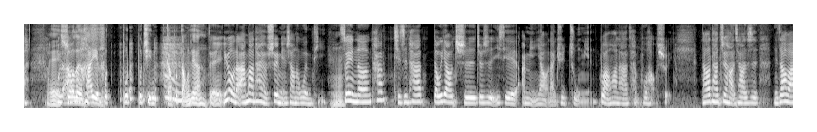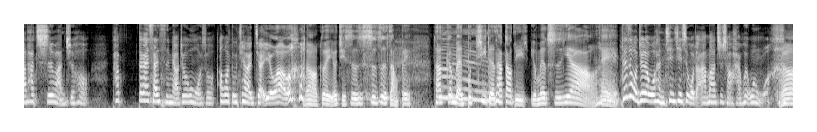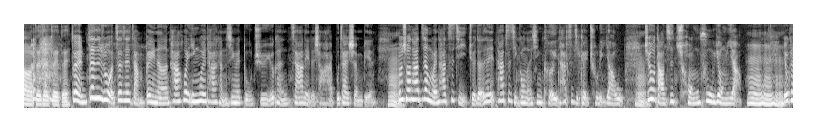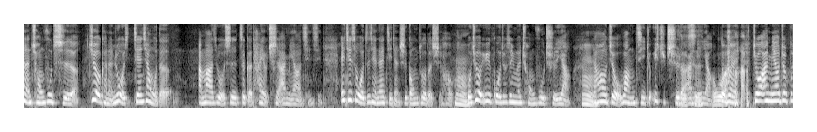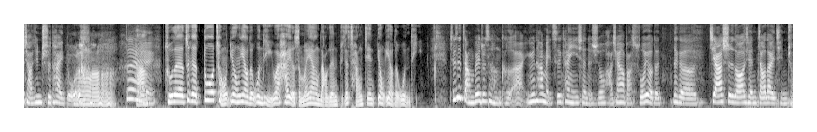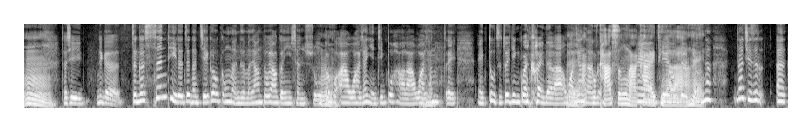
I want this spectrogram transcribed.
我说的他也不 不不清，搞不懂这样。对，因为我的阿妈她有睡眠上的问题，所以呢，她其实她都要吃就是一些安眠药来去助眠，不然的话她很不好睡。然后她最好笑的是，你知道吗？她吃完之后，她。大概三十秒就问我说：“啊，我都加来加油啊！”哦，对，尤其是失智长辈。他根本不记得他到底有没有吃药，嘿。但是我觉得我很庆幸是我的阿妈至少还会问我。哦，对对对对。对，但是如果这些长辈呢，他会因为他可能是因为独居，有可能家里的小孩不在身边，或者说他认为他自己觉得哎他自己功能性可以，他自己可以处理药物，结果导致重复用药，嗯嗯嗯，有可能重复吃了，就有可能如果今天像我的。阿妈如果是这个，她有吃安眠药的情形。哎，其实我之前在急诊室工作的时候，我就有遇过，就是因为重复吃药，然后就忘记，就一直吃了安眠药，对，就安眠药就不小心吃太多了。对，除了这个多重用药的问题以外，还有什么样老人比较常见用药的问题？其实长辈就是很可爱，因为他每次看医生的时候，好像要把所有的那个家事都要先交代清楚。嗯，但是那个整个身体的这个结构功能怎么样都要跟医生说，包括啊，我好像眼睛不好啦，我好像诶诶肚子最近怪怪的啦，我好像拿着卡生啦，卡痛啦，对对。那那其实呃。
